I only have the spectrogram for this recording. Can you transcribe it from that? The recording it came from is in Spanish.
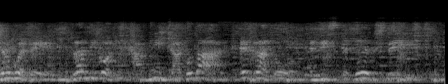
Ya vuelve, Radio Icónica, Mica Total, El Rato, el Discotex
